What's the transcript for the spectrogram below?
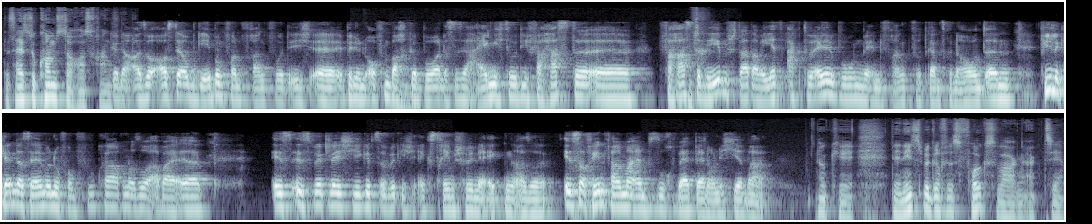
das heißt, du kommst doch aus Frankfurt. Genau, also aus der Umgebung von Frankfurt. Ich äh, bin in Offenbach geboren. Das ist ja eigentlich so die verhasste, äh, verhasste Nebenstadt. Aber jetzt aktuell wohnen wir in Frankfurt, ganz genau. Und ähm, viele kennen das ja immer nur vom Flughafen oder so. Aber äh, es ist wirklich, hier gibt es wirklich extrem schöne Ecken. Also ist auf jeden Fall mal ein Besuch wert, wer noch nicht hier war. Okay. Der nächste Begriff ist Volkswagen-Aktie.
